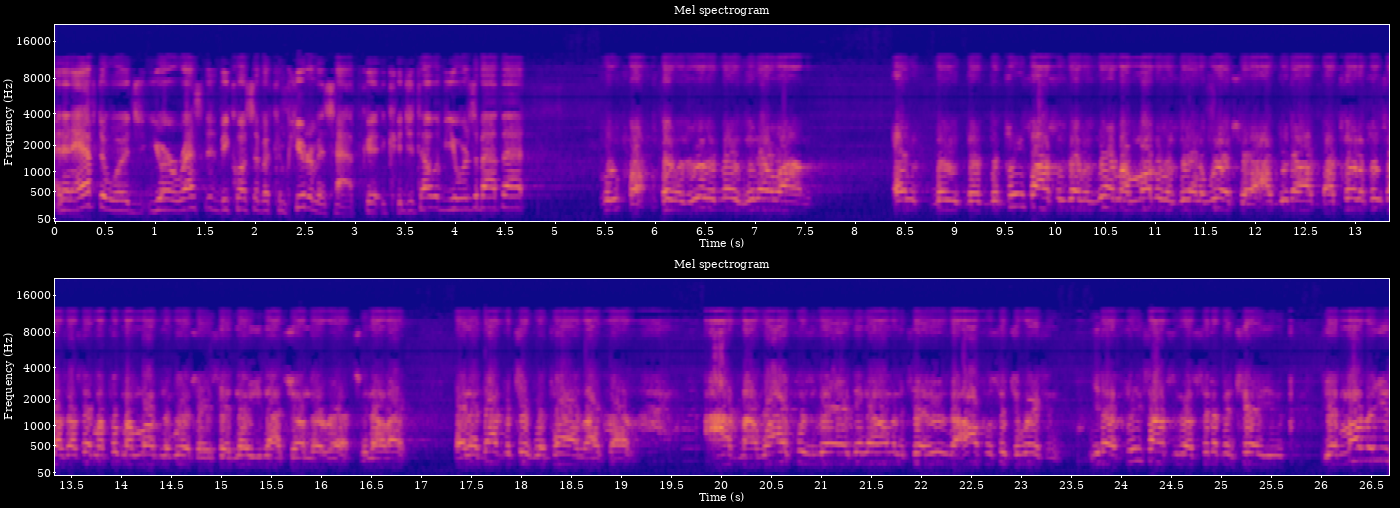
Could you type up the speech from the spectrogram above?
and then afterwards, you're arrested because of a computer mishap. Could, could you tell the viewers about that? It was really amazing. You know, um, and the, the, the police officers that was there, my mother was there in a wheelchair. I, you know, I, I told the police officer, I said, to put my mother in the wheelchair. He said, no, you're not. You're under arrest. You know, like, and at that particular time, like, uh, I, my wife was there, you know, I'm going to tell you, it was an awful situation. You know, a police officer will sit up and tell you Your mother you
